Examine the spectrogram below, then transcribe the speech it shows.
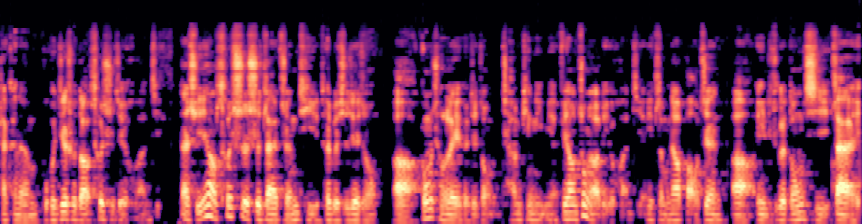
他可能不会接触到测试这个环节。但实际上，测试是在整体，特别是这种啊工程类的这种产品里面非常重要的一个环节。你怎么样保证啊，你的这个东西在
